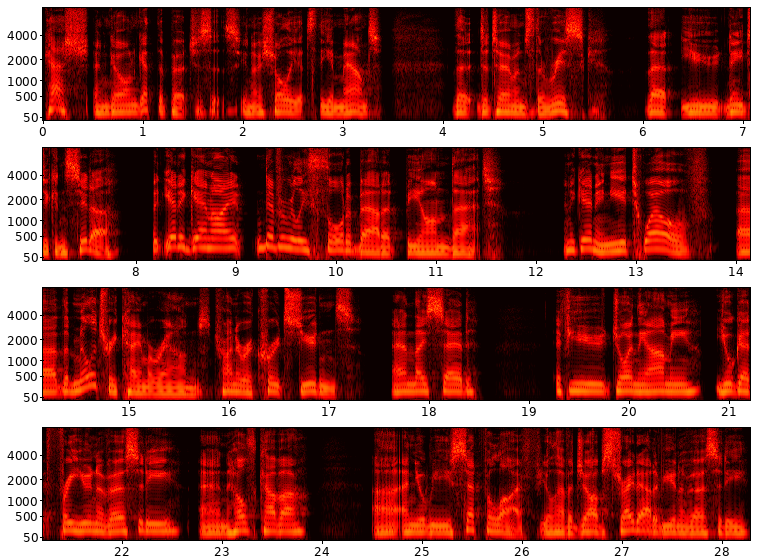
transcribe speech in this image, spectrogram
cash and go and get the purchases? You know, surely it's the amount that determines the risk that you need to consider. But yet again, I never really thought about it beyond that. And again, in year 12, uh, the military came around trying to recruit students. And they said, if you join the army, you'll get free university and health cover, uh, and you'll be set for life. You'll have a job straight out of university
